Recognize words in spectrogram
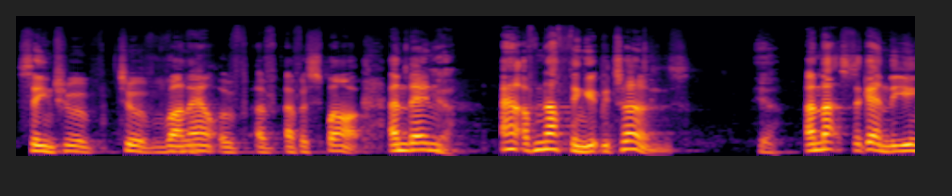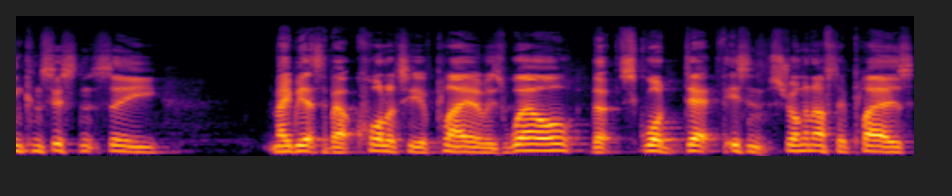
seem to have to have run out of, of, of a spark, and then Yeah. out of nothing it returns. Yeah. And that's again the inconsistency. Maybe that's about quality of player as well. That squad depth isn't strong enough, so players.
